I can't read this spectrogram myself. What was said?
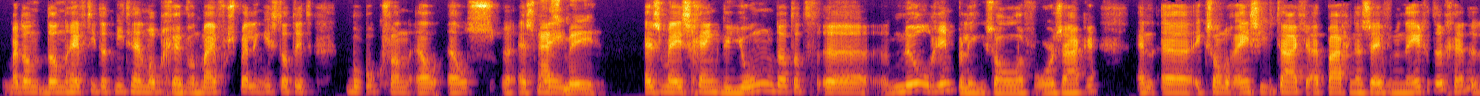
maar dan, dan heeft hij dat niet helemaal begrepen. Want mijn voorspelling is dat dit boek van El, Els, Esmee, Esmee. Esmee Schenk de Jong, dat het nul rimpeling zal veroorzaken. En eh, ik zal nog één citaatje uit pagina 97. Hè.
